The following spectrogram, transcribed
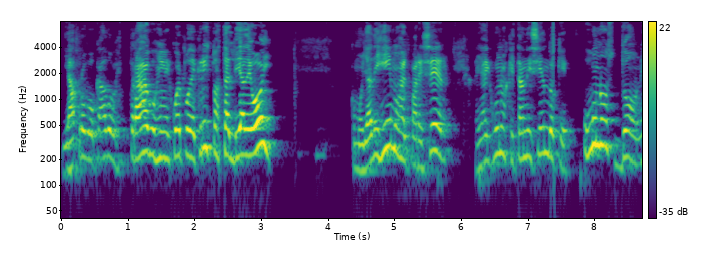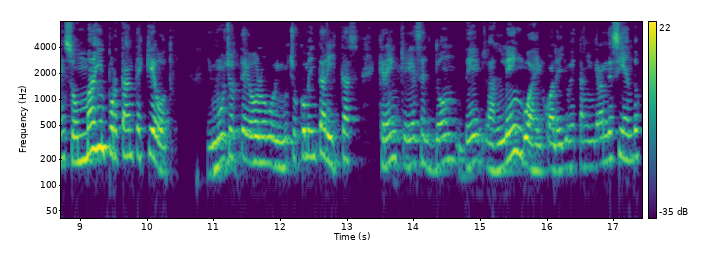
y ha provocado estragos en el cuerpo de Cristo hasta el día de hoy. Como ya dijimos, al parecer, hay algunos que están diciendo que unos dones son más importantes que otros. Y muchos teólogos y muchos comentaristas creen que es el don de las lenguas el cual ellos están engrandeciendo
